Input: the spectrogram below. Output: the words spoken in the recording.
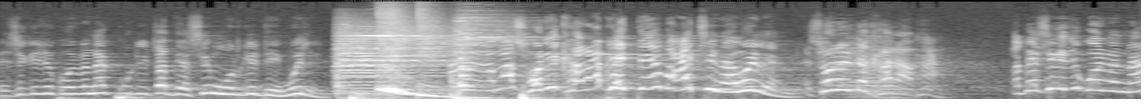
বেশি কিছু করবেন না কুড়িটা দেশি মুরগি ডিম বুঝলেন? আমার শরীর খারাপ খেতে পারছি না বুঝলেন? শরীরটা খারাপ। আর বেশি কিছু করবেন না।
